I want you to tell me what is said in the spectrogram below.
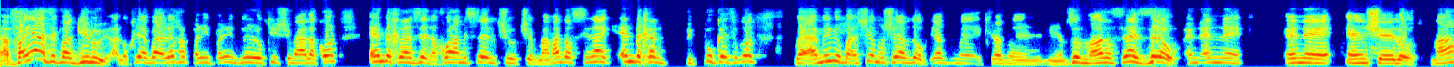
הוויה זה כבר גילוי, אנוכי הוויה עליך פנים פנים, גילוי אלוקי שמעל הכל, אין בכלל זה, נכון? עם ישראל, כשבמעמד הר סיני, אין בכלל פקפוק אין ספקות, והאמינו באשר משה עבדו, קריאת ים סוף במעמד הר סיני, זהו, אין, אין, אין, אין שאלות. מה?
